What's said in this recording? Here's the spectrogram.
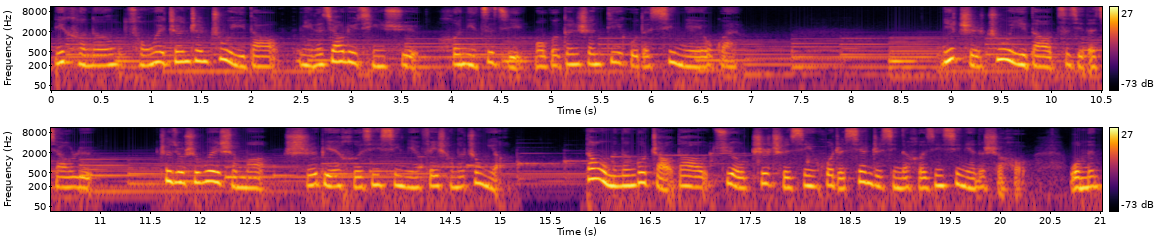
你可能从未真正注意到，你的焦虑情绪和你自己某个根深蒂固的信念有关。你只注意到自己的焦虑，这就是为什么识别核心信念非常的重要。当我们能够找到具有支持性或者限制性的核心信念的时候，我们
